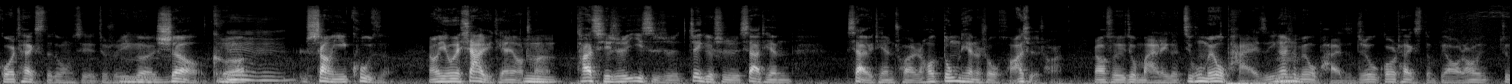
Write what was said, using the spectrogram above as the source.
Gore-Tex 的东西，就是一个 shell 壳、上衣、裤子。然后因为下雨天要穿，它其实意思是这个是夏天下雨天穿，然后冬天的时候滑雪穿。然后所以就买了一个几乎没有牌子，应该是没有牌子，只有 Gore-Tex 的标。然后就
